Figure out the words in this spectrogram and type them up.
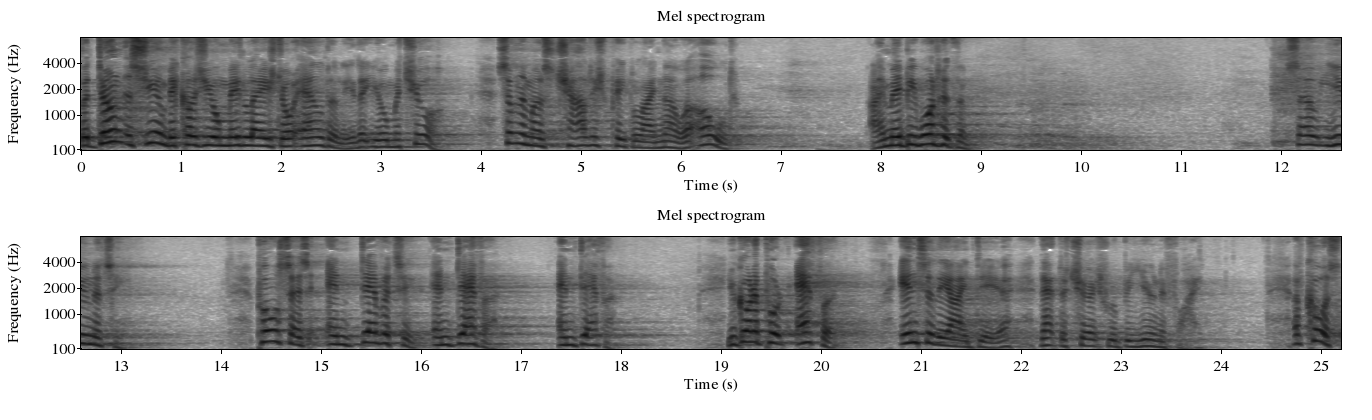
But don't assume because you're middle aged or elderly that you're mature. Some of the most childish people I know are old. I may be one of them. So, unity. Paul says, endeavor to, endeavor, endeavor. You've got to put effort into the idea that the church would be unified. Of course,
